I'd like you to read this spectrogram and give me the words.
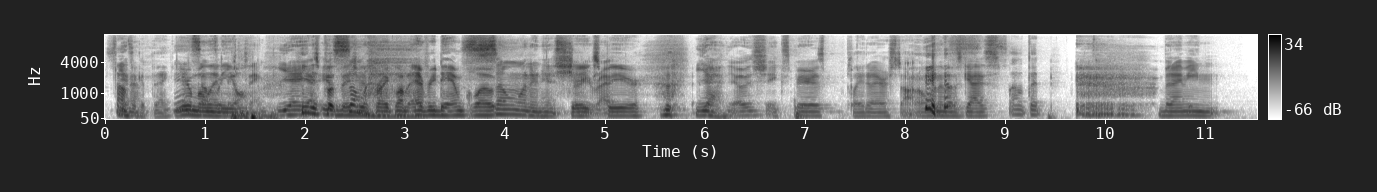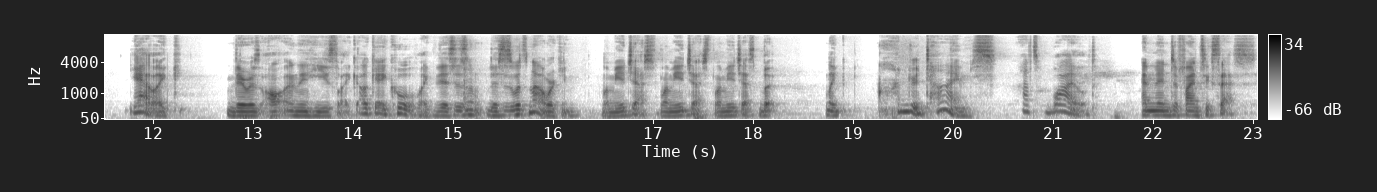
Sounds know, like a thing. yeah, You're a it sounds like a millennial. thing. Yeah, You yeah, just put Benjamin Franklin on every damn quote. someone in history, right? Shakespeare. Yeah, yeah, it was Shakespeare's Plato, Aristotle, one of those guys. Something. But I mean, yeah, like there was all, and then he's like, okay, cool, like this isn't, this is what's not working. Let me adjust. Let me adjust. Let me adjust. But like a hundred times, that's wild. And then to find success,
